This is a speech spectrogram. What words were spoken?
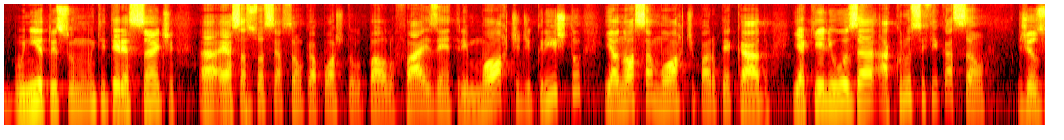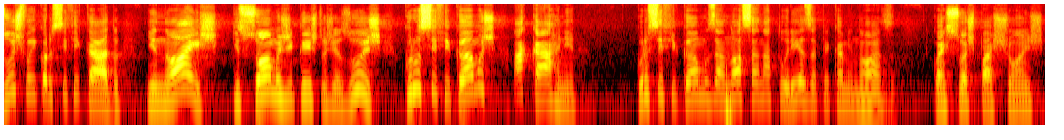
bonito, isso muito interessante, uh, essa associação que o apóstolo Paulo faz entre morte de Cristo e a nossa morte para o pecado. E aqui ele usa a crucificação. Jesus foi crucificado e nós, que somos de Cristo Jesus, crucificamos a carne, crucificamos a nossa natureza pecaminosa, com as suas paixões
